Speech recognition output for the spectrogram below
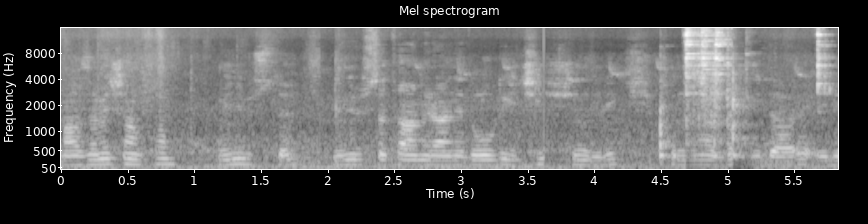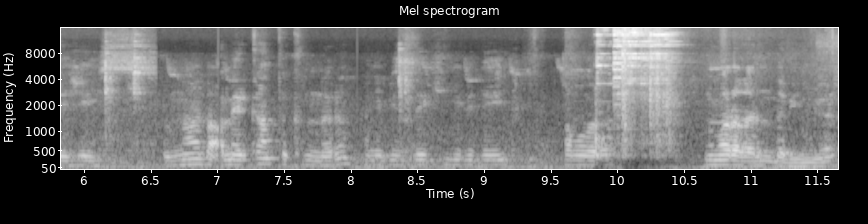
Malzeme çantam minibüste. Minibüste tamirhanede olduğu için şimdilik bunlarla idare edeceğiz. Bunlar da Amerikan takımları. Hani bizdeki gibi değil. Tam olarak numaralarını da bilmiyorum.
